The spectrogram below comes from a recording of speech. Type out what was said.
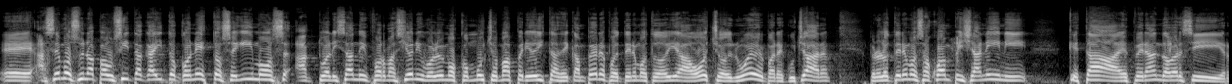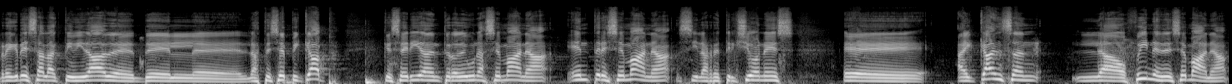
Eh, hacemos una pausita, Caito, con esto. Seguimos actualizando información y volvemos con muchos más periodistas de campeones, porque tenemos todavía 8 o 9 para escuchar. Pero lo tenemos a Juan Pillanini que está esperando a ver si regresa la actividad de, de las TC Pickup, que sería dentro de una semana, entre semana, si las restricciones eh, alcanzan los fines de semana,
